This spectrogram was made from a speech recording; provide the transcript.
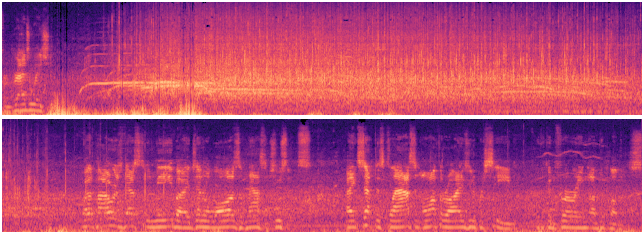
for graduation. By the powers vested in me by general laws of Massachusetts, I accept this class and authorize you to proceed with the conferring of diplomas.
